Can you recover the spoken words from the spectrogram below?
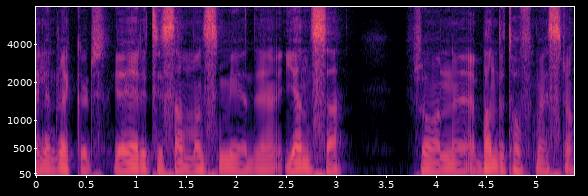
Island Records. Jag gör det tillsammans med eh, Jensa från eh, bandet Hoffmaestro.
